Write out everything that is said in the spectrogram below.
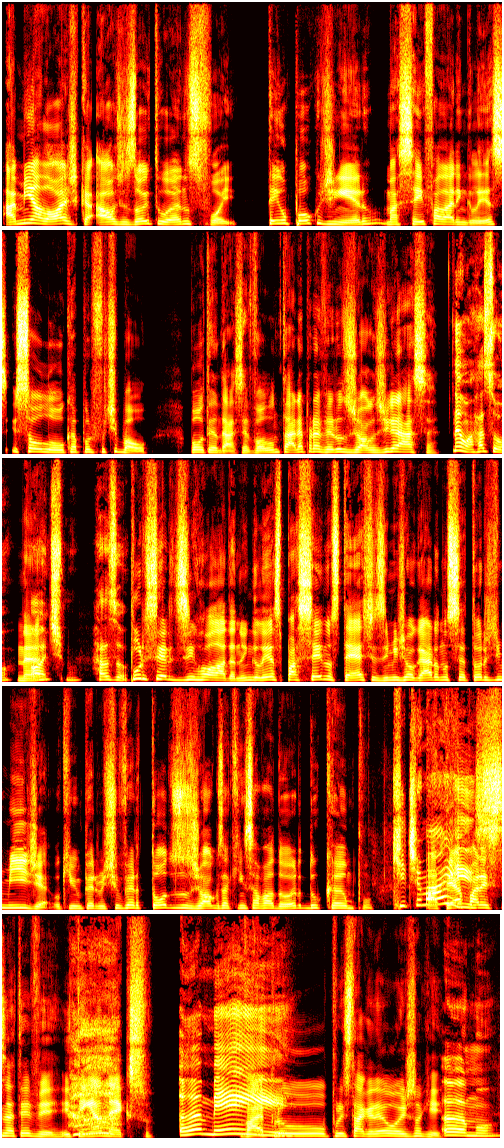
A minha lógica aos 18 anos foi: tenho pouco dinheiro, mas sei falar inglês e sou louca por futebol. Vou tentar ser voluntária para ver os jogos de graça. Não, arrasou. Né? Ótimo. Arrasou. Por ser desenrolada no inglês, passei nos testes e me jogaram no setor de mídia, o que me permitiu ver todos os jogos aqui em Salvador do campo. Que demais. Até aparecer na TV. E tem anexo. Amei. Vai pro, pro Instagram hoje isso aqui. Amo.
